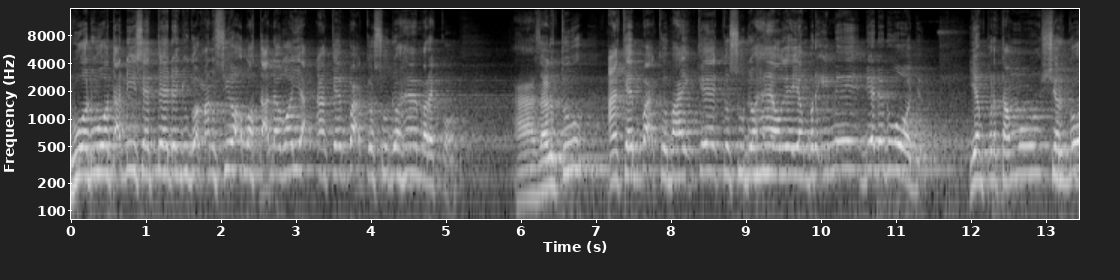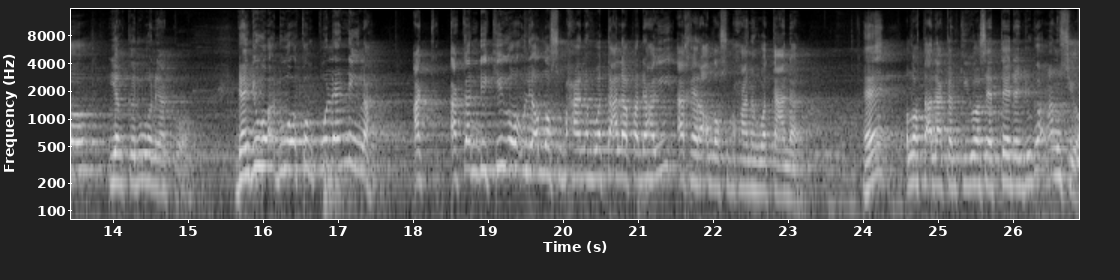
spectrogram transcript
dua-dua tadi setan dan juga manusia Allah Taala royak akibat kesudahan mereka ha lalu tu akibat kebaikan kesudahan orang yang berilmu dia ada dua je yang pertama syurga yang kedua neraka dan juga dua kumpulan ni lah akan dikira oleh Allah Subhanahu wa taala pada hari akhirat Allah Subhanahu wa taala. Eh, Allah Taala akan kira setan dan juga manusia.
